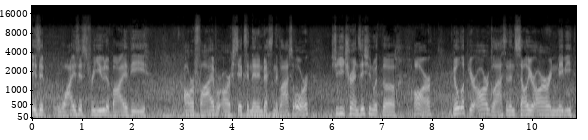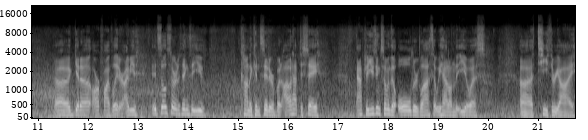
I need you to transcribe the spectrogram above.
is it wisest for you to buy the R5 or R6 and then invest in the glass? Or should you transition with the R, build up your R glass and then sell your R and maybe uh, get a R5 later? I mean, it's those sort of things that you kind of consider, but I would have to say after using some of the older glass that we had on the EOS uh, T3i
